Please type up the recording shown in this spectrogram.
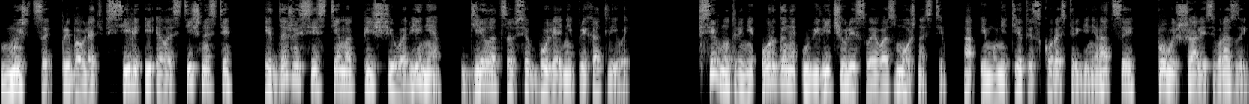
мышцы прибавлять в силе и эластичности, и даже система пищеварения делаться все более неприхотливой. Все внутренние органы увеличивали свои возможности, а иммунитет и скорость регенерации повышались в разы.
